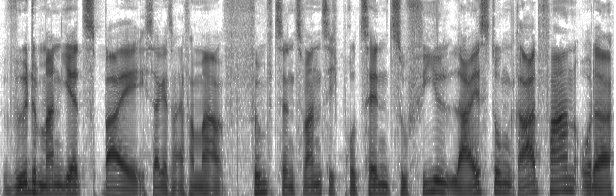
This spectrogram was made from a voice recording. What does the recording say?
würde man jetzt bei, ich sage jetzt einfach mal 15, 20 Prozent zu viel Leistung Radfahren oder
